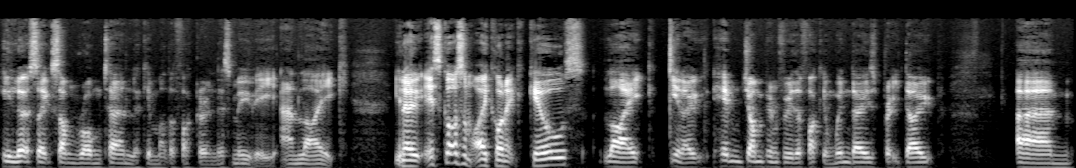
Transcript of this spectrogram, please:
he looks like some wrong turn looking motherfucker in this movie and like you know, it's got some iconic kills, like, you know, him jumping through the fucking windows, pretty dope. um,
